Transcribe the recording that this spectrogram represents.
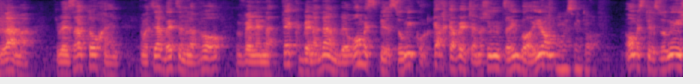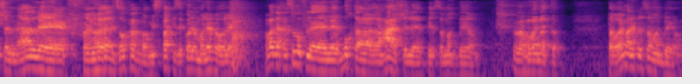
למה? כי בעזרת תוכן, אתה מצליח בעצם לבוא ולנתק בן אדם בעומס פרסומי כל כך כבד שאנשים נמצאים בו היום, עומס מטורף. עומס פרסומי של מעל, אה, אני לא יודע לזרוק לך כבר מספר כי זה כל יום עולה ועולה. אבל אתה חשוף ל- לבוכטה רעה של פרסומות ביום, במובן הטוב. אתה רואה מלא פרסומות ביום.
